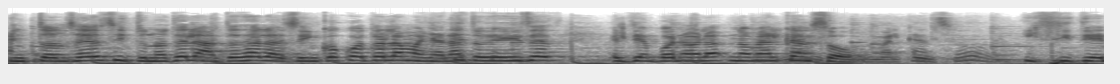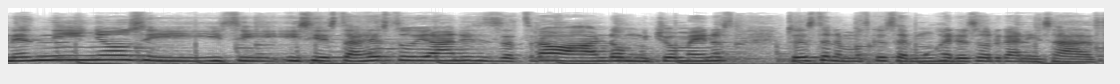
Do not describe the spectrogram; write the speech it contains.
Entonces, si tú no te levantas a las 5 o 4 de la mañana, tú dices, el tiempo no, no me alcanzó. No, me alcanzó. Y si tienes niños y, si, y si estás estudiando y si estás trabajando, mucho menos, entonces tenemos que ser mujeres organizadas.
